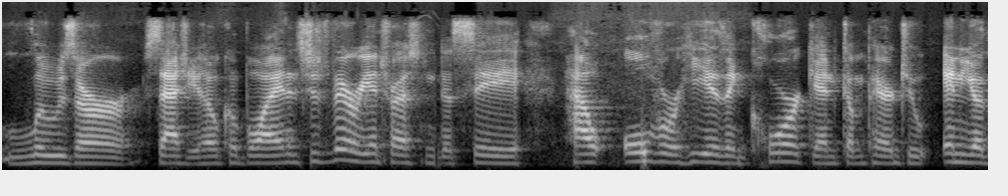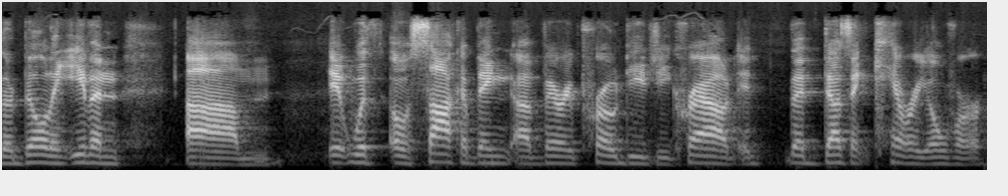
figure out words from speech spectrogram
loser Shachihoko boy, and it's just very interesting to see how over he is in Cork and compared to any other building, even um, it with Osaka being a very pro DG crowd, it that doesn't carry over.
